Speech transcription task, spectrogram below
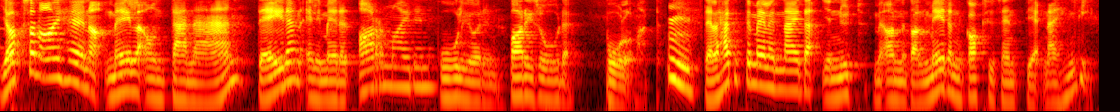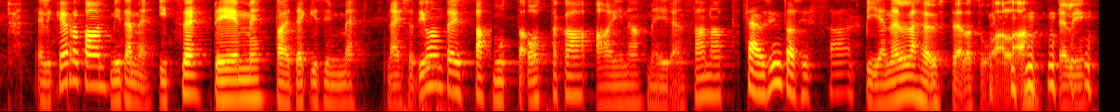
Jakson aiheena meillä on tänään teidän, eli meidän armaiden kuulijoiden parisuhde pulmat. Mm. Te lähetitte meille näitä ja nyt me annetaan meidän kaksi senttiä näihin liittyen. Eli kerrotaan, mitä me itse teemme tai tekisimme näissä tilanteissa, mutta ottakaa aina meidän sanat Täysin tosissaan. pienellä höysteellä suolaa. Eli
